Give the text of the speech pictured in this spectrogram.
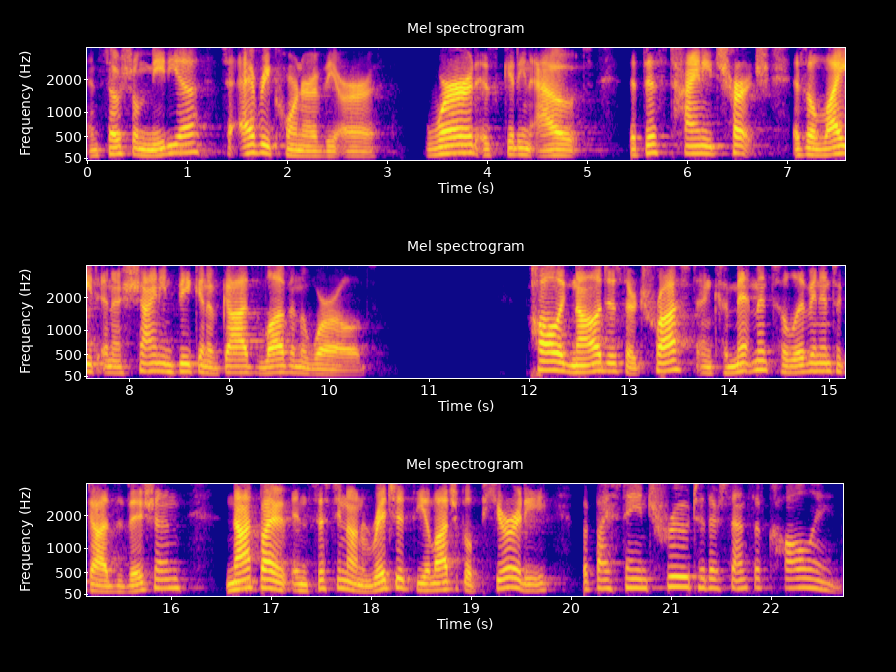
and social media to every corner of the earth. Word is getting out that this tiny church is a light and a shining beacon of God's love in the world. Paul acknowledges their trust and commitment to living into God's vision not by insisting on rigid theological purity, but by staying true to their sense of calling.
